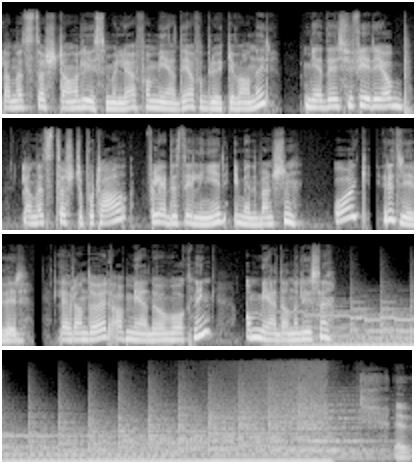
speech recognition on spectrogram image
landets største analysemiljø for medie- og forbrukervaner. Medier24 Jobb, landets største portal for ledige stillinger i mediebransjen. Og Retriever, leverandør av medieovervåkning og medieanalyse. Eh,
